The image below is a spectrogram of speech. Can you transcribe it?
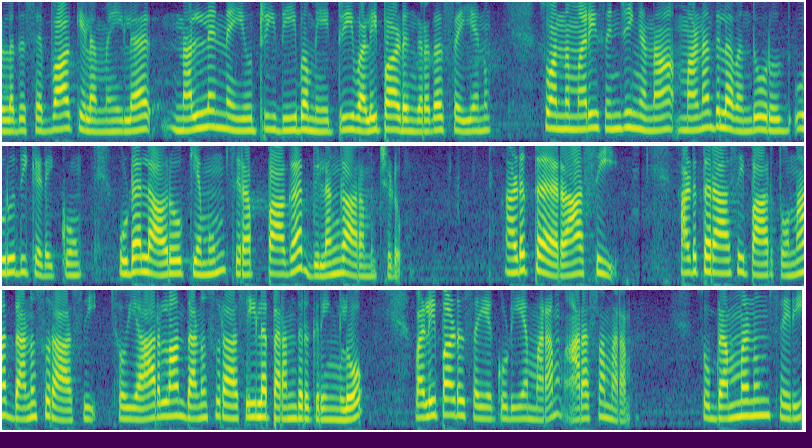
அல்லது செவ்வாய்க்கிழமையில் நல்லெண்ணெய் ஊற்றி தீபம் ஏற்றி வழிபாடுங்கிறத செய்யணும். ஸோ அந்த மாதிரி செஞ்சிங்கன்னா மனதில் வந்து ஒரு உறுதி கிடைக்கும். உடல் ஆரோக்கியமும் சிறப்பாக விளங்க ஆரம்பிச்சிடும். அடுத்த ராசி. அடுத்த ராசி பார்த்தோன்னா தனுசு ராசி. ஸோ யாரெல்லாம் தனுசு ராசியில் பிறந்திருக்கிறீங்களோ வழிபாடு செய்யக்கூடிய மரம் அரச மரம். ஸோ பிரம்மனும் சரி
